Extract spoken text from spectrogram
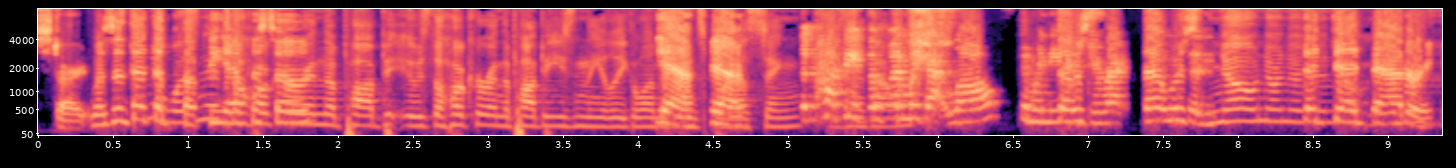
start. Wasn't that No, the wasn't puppy it the hooker episode? and the puppy? It was the hooker and the puppies and the illegal immigrants yeah. blasting. the puppy, Wasn't the one we got lost, and we needed That was- directions. that was- and- No, no, no, The no, no. dead Remember- battery.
